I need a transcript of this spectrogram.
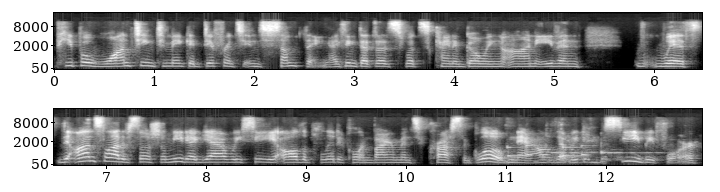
people wanting to make a difference in something. I think that that's what's kind of going on, even with the onslaught of social media. Yeah, we see all the political environments across the globe now that we didn't see before.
